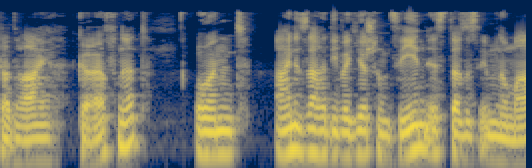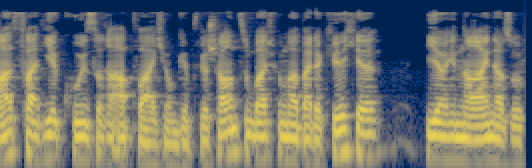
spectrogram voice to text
Datei geöffnet und eine Sache, die wir hier schon sehen, ist, dass es im Normalfall hier größere Abweichungen gibt. Wir schauen zum Beispiel mal bei der Kirche hier hinein, also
